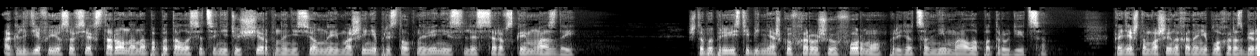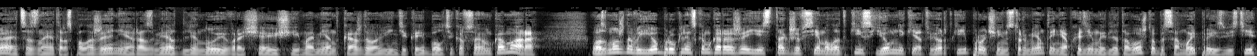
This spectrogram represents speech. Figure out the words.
Оглядев ее со всех сторон, она попыталась оценить ущерб, нанесенный машине при столкновении с лессеровской Маздой. Чтобы привести бедняжку в хорошую форму, придется немало потрудиться. Конечно, в машинах она неплохо разбирается, знает расположение, размер, длину и вращающий момент каждого винтика и болтика в своем Камара. Возможно, в ее бруклинском гараже есть также все молотки, съемники, отвертки и прочие инструменты, необходимые для того, чтобы самой произвести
